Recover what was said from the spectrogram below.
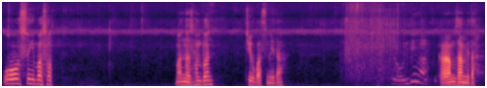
꽃송이버섯 만나서 한번 찍어봤습니다. 감사합니다.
